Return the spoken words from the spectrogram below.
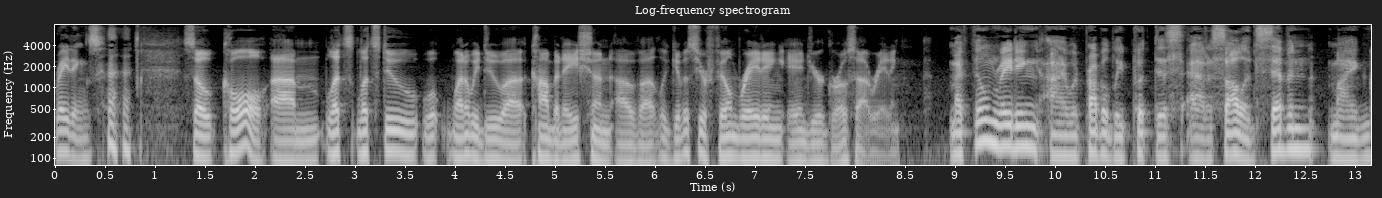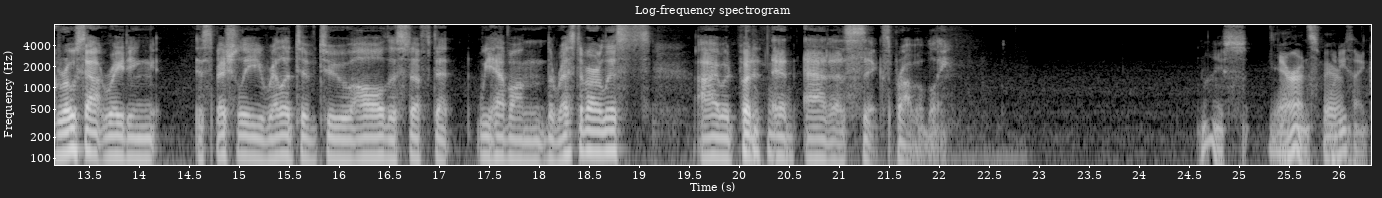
Ratings. so Cole, um, let's let's do. Why don't we do a combination of uh, give us your film rating and your gross out rating. My film rating, I would probably put this at a solid seven. My gross out rating, especially relative to all the stuff that we have on the rest of our lists, I would put it at a six, probably. Nice, yeah, Aaron. What do you think?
